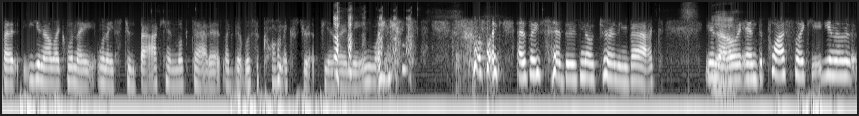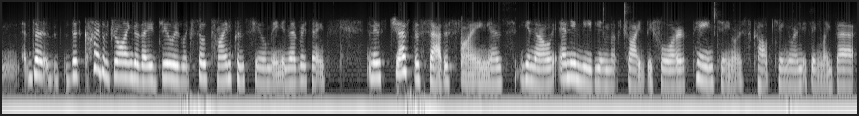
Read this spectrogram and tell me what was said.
but you know, like when I when I stood back and looked at it, like there was a comic strip. You know what I mean? Like, so like as I said, there's no turning back. You yeah. know, and plus, like you know, the the kind of drawing that I do is like so time consuming and everything, and it's just as satisfying as you know any medium I've tried before, painting or sculpting or anything like that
